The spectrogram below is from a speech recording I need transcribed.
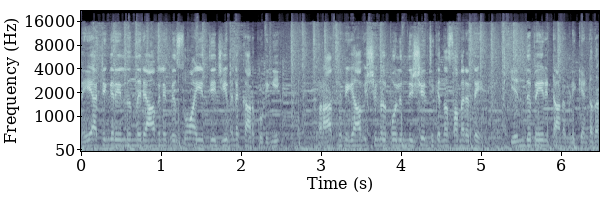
നെയ്യാറ്റിങ്കരയിൽ നിന്ന് രാവിലെ ബസ്സുമായി എത്തിയ ജീവനക്കാർ കുടുങ്ങി. പ്രാഥമിക ആവശ്യങ്ങൾ പോലും നിഷേധിക്കുന്ന സമരത്തെ എന്ത് പേരിട്ടാണ് വിളിക്കേണ്ടത്?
